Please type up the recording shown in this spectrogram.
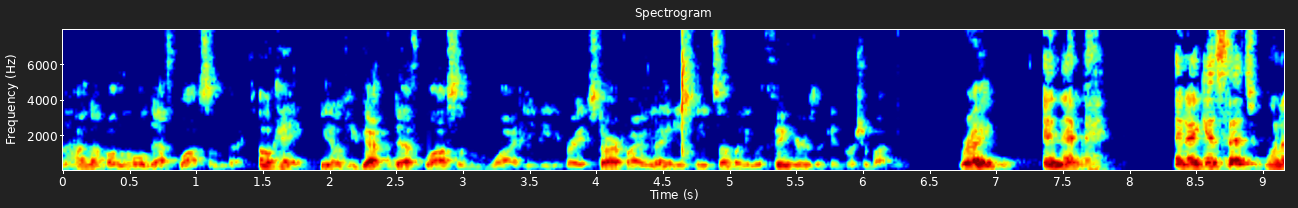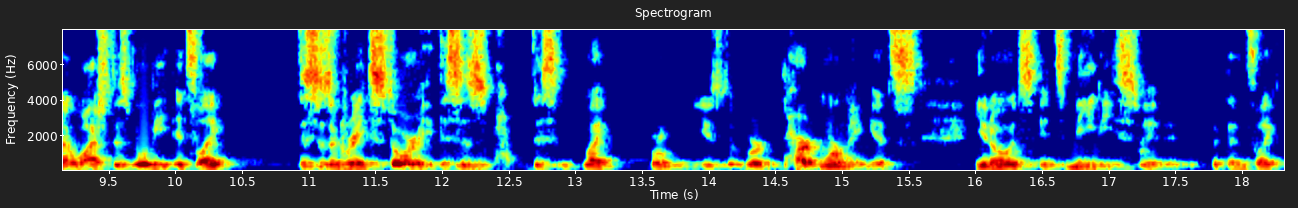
hung up on the whole Death Blossom thing. okay, You know, if you got the Death Blossom, why do you need a great starfighter? Right. You just need somebody with fingers that can push a button. right, and that and I guess that's when I watch this movie. It's like this is a great story. This is this like we'll use the word heartwarming. It's you know it's it's needy, but then it's like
